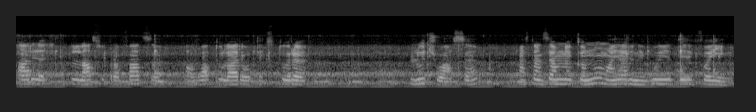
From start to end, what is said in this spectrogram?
Are la suprafață, aluatul are o textură lucioasă, asta înseamnă că nu mai are nevoie de făină.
